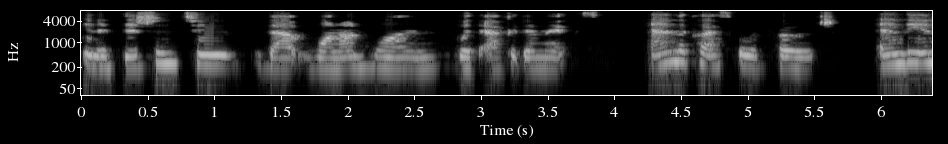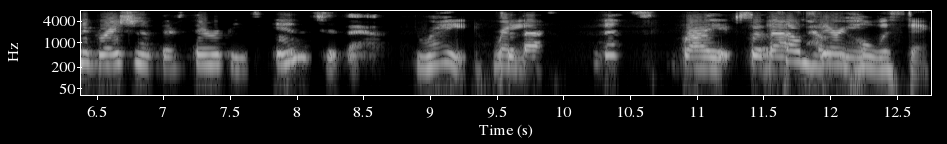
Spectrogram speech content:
in addition to that one-on-one with academics and the classical approach and the integration of their therapies into that. Right, right. So that's, that's right. So that sounds very we, holistic.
